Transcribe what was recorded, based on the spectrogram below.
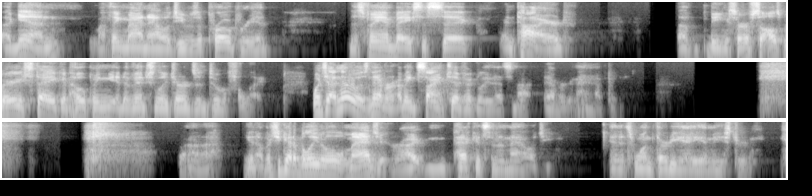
again, I think my analogy was appropriate. This fan base is sick and tired of being served Salisbury steak and hoping it eventually turns into a fillet, which I know is never, I mean, scientifically, that's not ever going to happen. Uh, you know, but you got to believe in a little magic, right? Heck, it's an analogy. And it's 1.30 a.m. Eastern.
